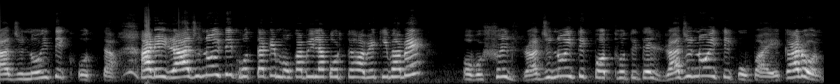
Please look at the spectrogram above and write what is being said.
রাজনৈতিক হত্যা। আর এই রাজনৈতিক হত্যাকে মোকাবিলা করতে হবে কীভাবে? অবশ্যই রাজনৈতিক পদ্ধতিতে রাজনৈতিক উপায়ে। কারণ,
